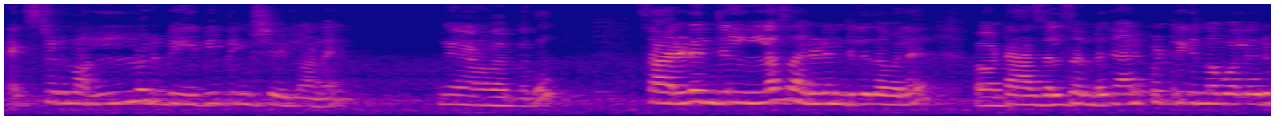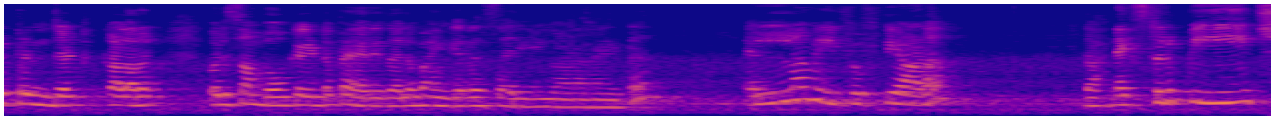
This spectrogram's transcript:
നെക്സ്റ്റ് ഒരു നല്ലൊരു ബേബി പിങ്ക് ഷെയ്ഡിലാണ് ഇങ്ങനെയാണ് വരുന്നത്. സാരിയുടെ എൻഡിൽ എല്ലാ സാരിയുടെ എൻഡിൽ ഇതേപോലെ ടാസൽസ് ഉണ്ട്. ഞാനിപ്പോൾ ഇട്ടിരിക്കുന്ന പോലെ ഒരു പ്രിന്റഡ് കളർ ഒരു സംഭവമൊക്കെ ആയിട്ട് പെയർ ചെയ്താൽ ഭയങ്കര രസമായിരിക്കും കാണാനായിട്ട്. എല്ലാം എയ്റ്റ് ഫിഫ്റ്റി ആണ്. നെക്സ്റ്റ് ഒരു പീച്ച്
